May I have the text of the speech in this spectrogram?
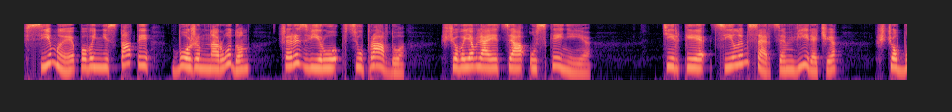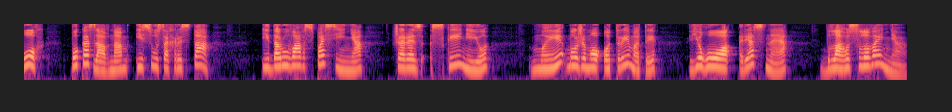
всі ми повинні стати Божим народом через віру в цю правду, що виявляється у Скинії. Тільки цілим серцем вірячи, що Бог показав нам Ісуса Христа і дарував спасіння через Скинію, ми можемо отримати Його рясне благословення.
